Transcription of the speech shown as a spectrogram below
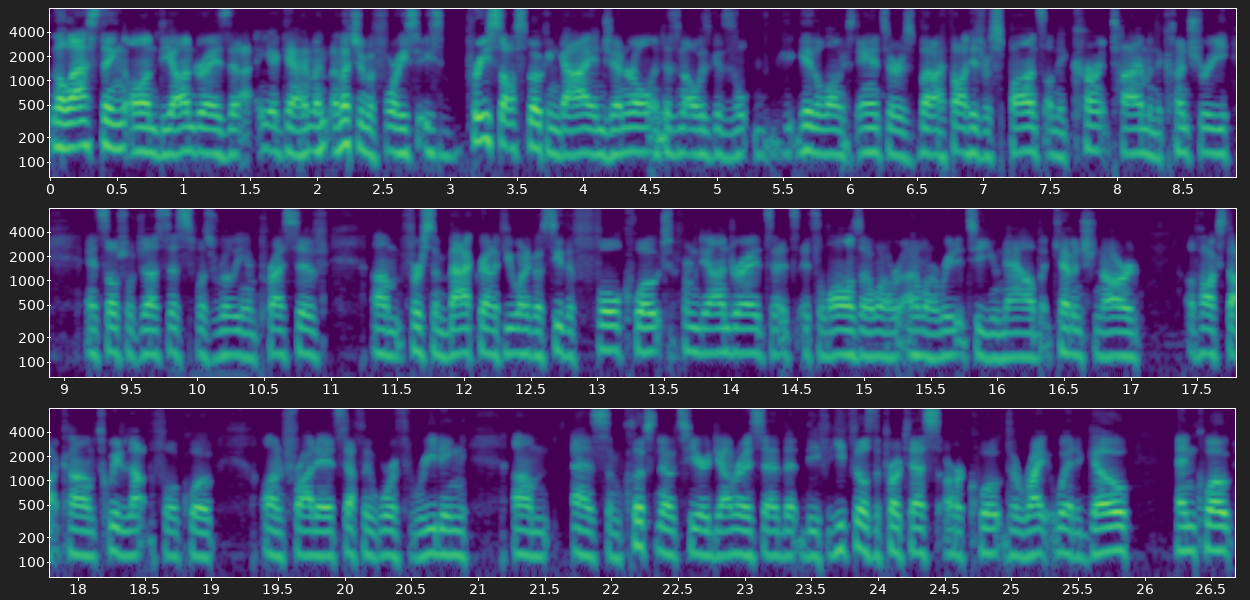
the last thing on DeAndre is that again I mentioned before he's he's a pretty soft spoken guy in general and doesn't always give give the longest answers. But I thought his response on the current time in the country and social justice was really impressive. Um, for some background, if you want to go see the full quote from DeAndre, it's it's, it's long, so I don't want to I don't want to read it to you now. But Kevin Chouinard of Hawks.com tweeted out the full quote on Friday. It's definitely worth reading. Um, as some Cliff's notes here, DeAndre said that the, he feels the protests are, quote, the right way to go, end quote.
